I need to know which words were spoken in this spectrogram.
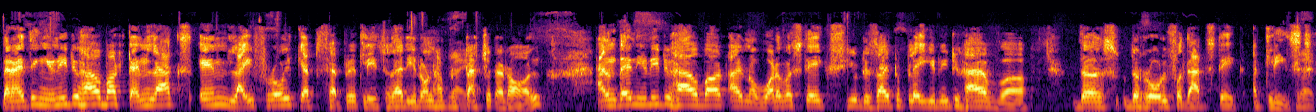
then I think you need to have about ten lakhs in life roll kept separately so that you don't have to Right. touch it at all. And then you need to have about I don't know whatever stakes you decide to play, you need to have uh, the the roll for that stake at least. Right.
